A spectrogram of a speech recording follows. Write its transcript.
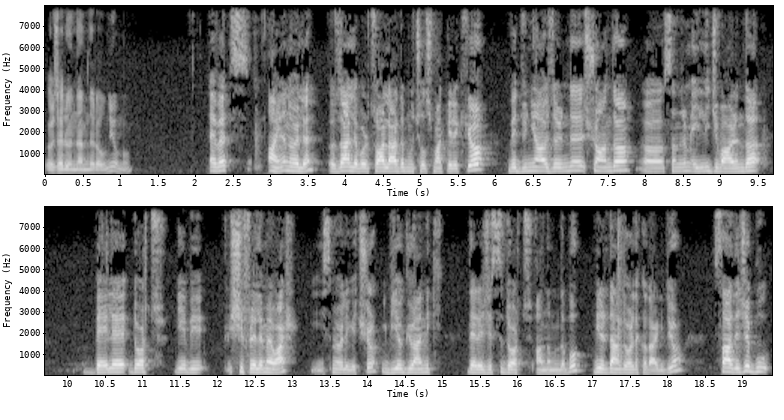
özel önlemler alınıyor mu? Evet, aynen öyle. Özel laboratuvarlarda bunu çalışmak gerekiyor. Ve dünya üzerinde şu anda e, sanırım 50 civarında BL4 diye bir şifreleme var. İsmi öyle geçiyor. Biyogüvenlik derecesi 4 anlamında bu. Birden 4'e kadar gidiyor. Sadece bu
